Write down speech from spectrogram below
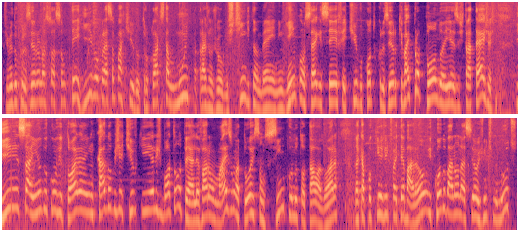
O time do Cruzeiro é uma situação terrível para essa partida. O Truclax está muito atrás no jogo, Sting também. Ninguém consegue ser efetivo contra o Cruzeiro, que vai propondo aí as estratégias e saindo com vitória em cada objetivo que eles botam no pé. Levaram mais uma torre, são cinco no total agora. Daqui a pouquinho a gente vai ter Barão. E quando o Barão nasceu aos 20 minutos,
